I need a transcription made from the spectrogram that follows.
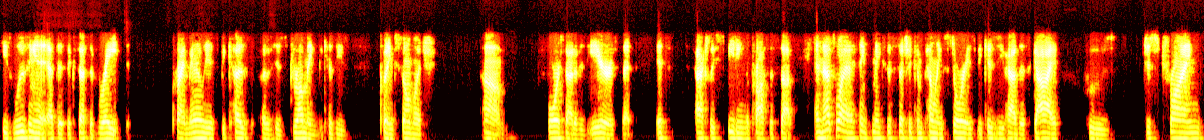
he's losing it at this excessive rate primarily is because of his drumming because he's putting so much um, force out of his ears that it's actually speeding the process up. And that's why I think makes this such a compelling story is because you have this guy who's just trying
